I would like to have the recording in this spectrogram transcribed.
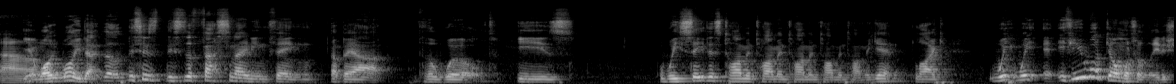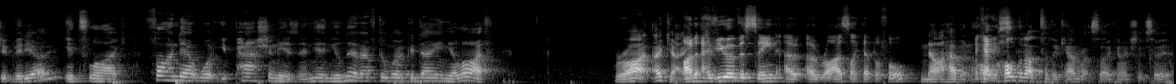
Um, Yeah, while, while you don't, this is this is a fascinating thing about the world is we see this time and time and time and time and time again. Like we, we if you go and watch a leadership video, it's like find out what your passion is, and then you'll never have to work a day in your life. Right. Okay. I- have you ever seen a, a rise like that before? no, I haven't. Okay, Hold, hold it up to the camera so I can actually see it.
